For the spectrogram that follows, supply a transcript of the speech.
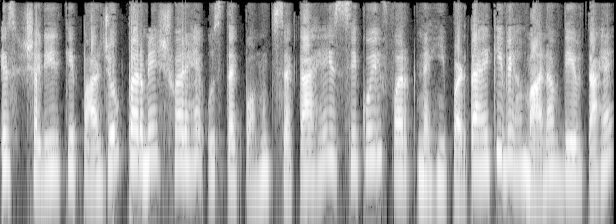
इस शरीर के पार जो परमेश्वर है, उस तक पहुँच सकता है। इससे कोई फ़र्क नहीं पड़ता है कि वह मानव देवता है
